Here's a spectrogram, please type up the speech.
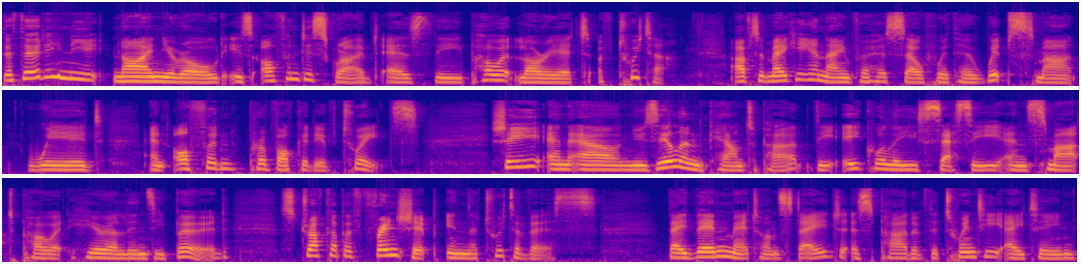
The 39 year old is often described as the poet laureate of Twitter after making a name for herself with her whip smart, weird, and often provocative tweets. She and our New Zealand counterpart, the equally sassy and smart poet Hera Lindsay Bird, struck up a friendship in the Twitterverse. They then met on stage as part of the 2018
